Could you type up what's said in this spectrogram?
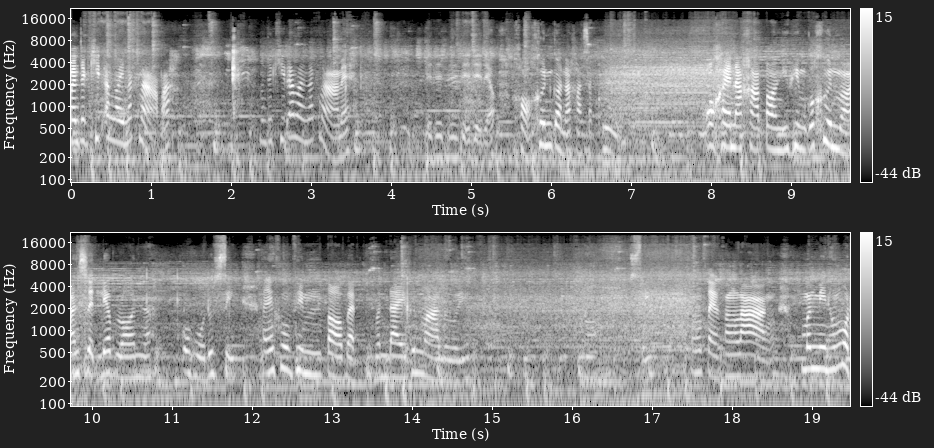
มันจะคิดอะไรนักหนาปะมันจะคิดอะไรนักหนาไหมเดี๋ยวเดี๋ยวเดี๋ยวเดี๋ยวเดี๋ยวขอขึ้นก่อนนะคะสักครู่โอเคนะคะ ตอนนี้พิมพ์ก็ขึ้นมาเสร็จเรียบร้อยนะโอ้โหดูสิ อันนี้คือพิมพ์ต่อแบบบันไดขึ้นมาเลยตั้งแต่ข้างล่าง มันมีทั้งหมด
